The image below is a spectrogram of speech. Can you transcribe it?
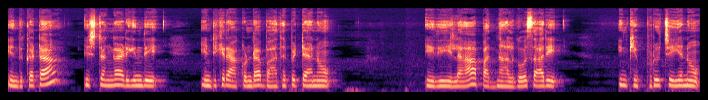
ఎందుకట? ఇష్టంగా అడిగింది. ఇంటికి రాకుండా బాధ పెట్టాను. ఇది ఇలా పద్నాలుగవసారి ఇంకెప్పుడు చెయ్యను.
